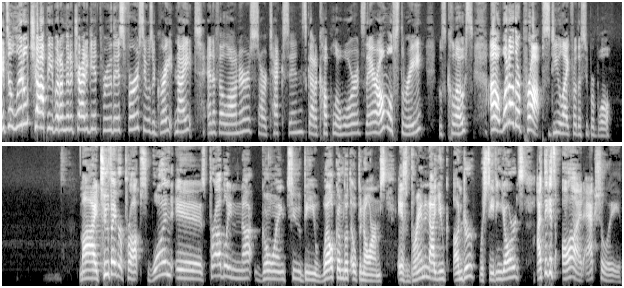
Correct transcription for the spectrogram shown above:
It's a little choppy, but I'm going to try to get through this first. It was a great night. NFL honors. Our Texans got a couple awards there, almost three. It was close. Uh, what other props do you like for the Super Bowl? My two favorite props. One is probably not going to be welcomed with open arms. Is Brandon Aiyuk under receiving yards? I think it's odd actually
